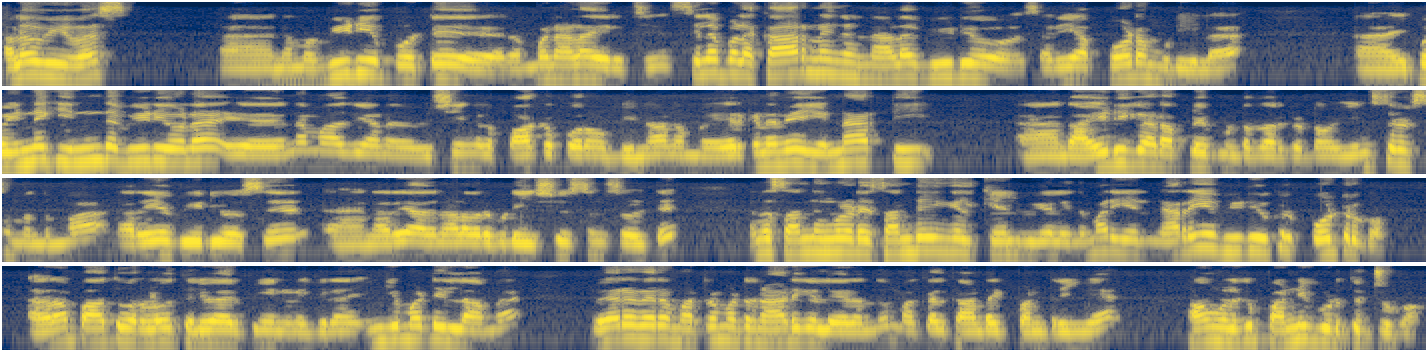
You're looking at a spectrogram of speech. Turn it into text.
ஹலோ வியூவர்ஸ் நம்ம வீடியோ போட்டு ரொம்ப நாளாக இருந்துச்சு சில பல காரணங்கள்னால வீடியோ சரியாக போட முடியல. இப்போ இன்றைக்கி இந்த வீடியோவில் என்ன மாதிரியான விஷயங்களை பார்க்க போகிறோம் அப்படின்னா நம்ம ஏற்கனவே என்ஆர்டி அந்த ஐடி கார்டு அப்ளை பண்ணுறதா இருக்கட்டும் இன்சூரன்ஸ் சம்மந்தமாக நிறைய வீடியோஸு நிறைய அதனால் வரக்கூடிய இஷ்யூஸ்ன்னு சொல்லிட்டு அந்த சந்த உங்களுடைய சந்தேகங்கள் கேள்விகள் இந்த மாதிரி நிறைய வீடியோக்கள் போட்டிருக்கோம். அதெல்லாம் பார்த்து ஓரளவு தெளிவாக இருப்பீங்கன்னு நினைக்கிறேன். இங்கே மட்டும் இல்லாமல் வேறு வேறு மற்ற மற்ற நாடுகளில் இருந்தும் மக்கள் காண்டாக்ட் பண்ணுறீங்க அவங்களுக்கு பண்ணி கொடுத்துட்ருக்கோம்.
